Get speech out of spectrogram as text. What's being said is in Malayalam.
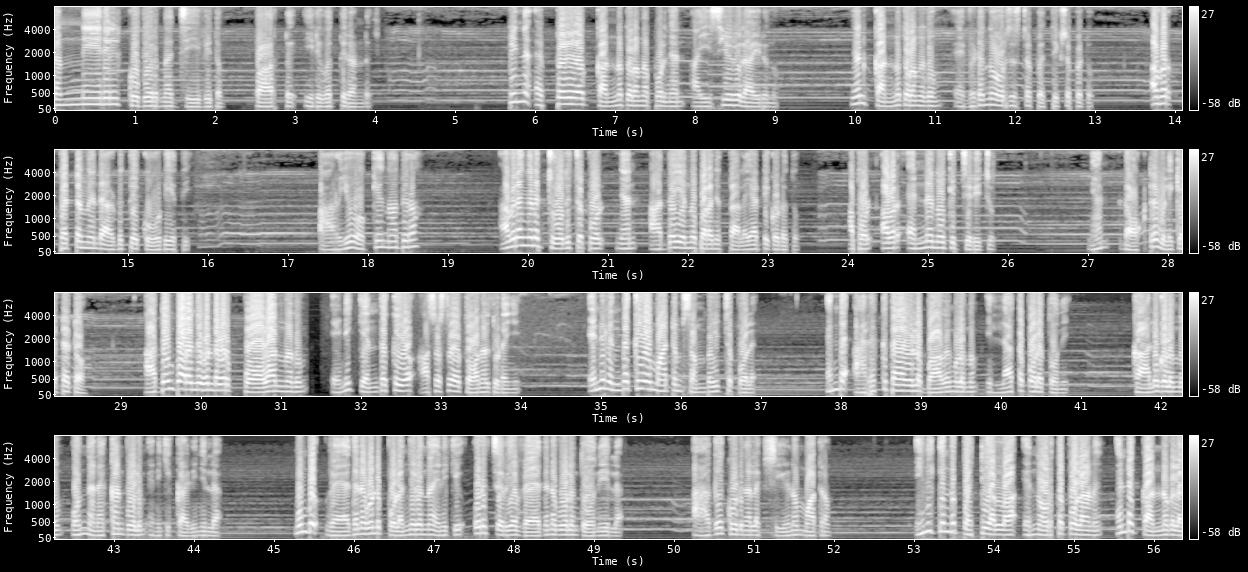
കണ്ണീരിൽ കുതിർന്ന ജീവിതം. പാർട്ട് ഇരുപത്തിരണ്ട്. പിന്നെ എപ്പോഴോ കണ്ണു തുറന്നപ്പോൾ ഞാൻ ഐ സിയുവിലായിരുന്നു ഞാൻ കണ്ണു തുറന്നതും എവിടുന്ന് ഒരു സിസ്റ്റർ പ്രത്യക്ഷപ്പെട്ടു. അവർ പെട്ടെന്ന് എന്റെ അടുത്തേക്ക് ഓടിയെത്തി. അറിയോ ഓക്കെ നാദിറ? അവരങ്ങനെ ചോദിച്ചപ്പോൾ ഞാൻ അതെ എന്ന് പറഞ്ഞ് തലയാട്ടി കൊടുത്തു. അപ്പോൾ അവർ എന്നെ നോക്കി ചിരിച്ചു. ഞാൻ ഡോക്ടറെ വിളിക്കട്ടെട്ടോ അതും പറഞ്ഞുകൊണ്ടവർ പോവാന്നതും എനിക്ക് എന്തൊക്കെയോ അസ്വസ്ഥത തോന്നൽ തുടങ്ങി. എന്നിൽ എന്തൊക്കെയോ മാറ്റം സംഭവിച്ച പോലെ. എന്റെ അരക്ക് താഴെയുള്ള ഭാഗങ്ങളൊന്നും ഇല്ലാത്ത പോലെ തോന്നി. കാലുകളൊന്നും ഒന്നനക്കാൻ പോലും എനിക്ക് കഴിഞ്ഞില്ല. മുമ്പ് വേദന കൊണ്ട് പുളഞ്ഞിരുന്ന എനിക്ക് ഒരു ചെറിയ വേദന പോലും തോന്നിയില്ല. ആകെ കൂടി നല്ല ക്ഷീണം മാത്രം. എനിക്കെന്ത് പറ്റിയല്ല എന്നോർത്തപ്പോഴാണ് എന്റെ കണ്ണുകൾ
